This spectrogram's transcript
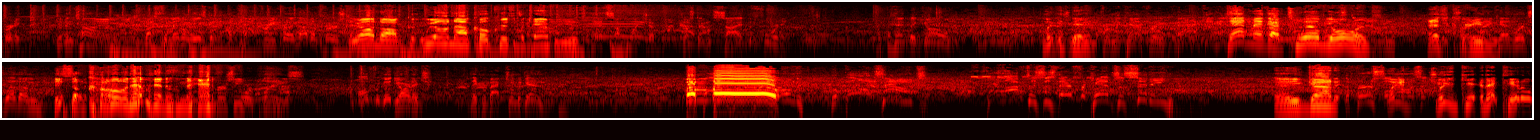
Purdy. Given time. Across the middle, he's got McCaffrey for another first. We all know we all know how Chris McCaffrey is. Point, Jim, just outside the 40. Up ahead they go. Look at that. That man got 12 yards. That's crazy. He's so cold. That man is nasty. All for good yardage. They go back to him again. Bumbo! The ball's out. Loftus is there for Kansas City. And he got it. Look at look at Kid- is that Kittle?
